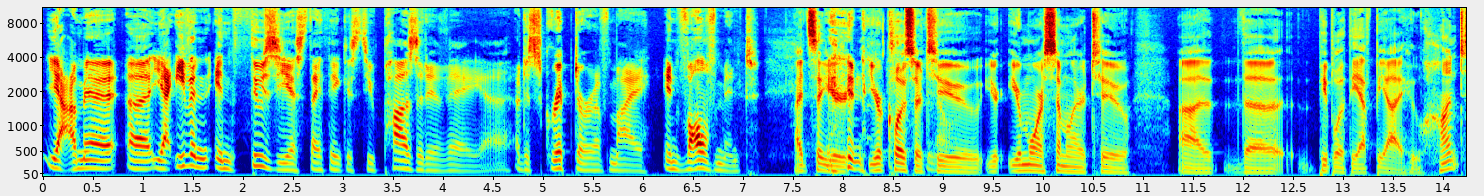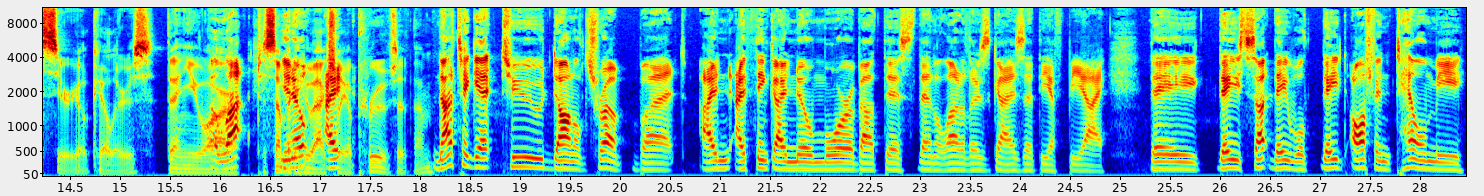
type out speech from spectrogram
Yeah, I'm a, uh, yeah. Even enthusiast, I think, is too positive a uh, a descriptor of my involvement. I'd say you're In- you're closer to you're you're more similar to uh, the people at the FBI who hunt serial killers than you are lot- to somebody you know, who actually I- approves of them. Not to get to Donald Trump, but I I think I know more about this than a lot of those guys at the FBI. They they they will they often tell me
